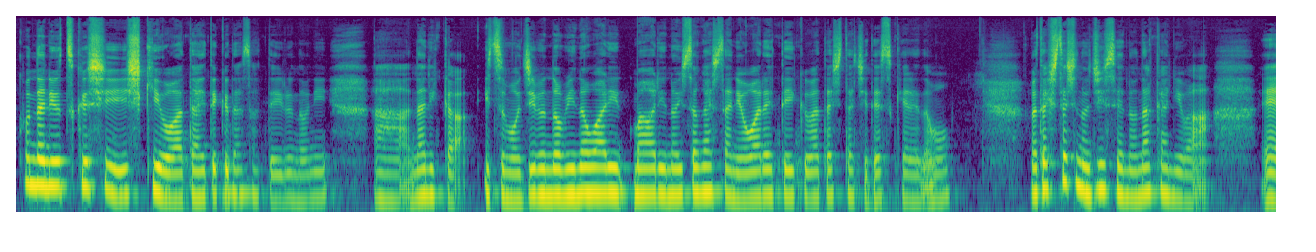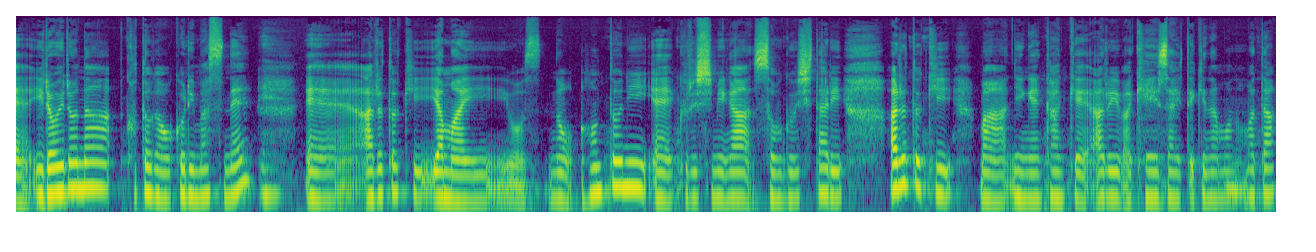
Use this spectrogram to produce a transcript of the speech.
こんなに美しい意識を与えてくださっているのに、うん、あ何かいつも自分の身の回り周りの忙しさに追われていく私たちですけれども。私たちの人生の中には、えー、いろいろなことが起こりますね。えー、ある時病をの本当に、えー、苦しみが遭遇したりある時、まあ、人間関係あるいは経済的なものまた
